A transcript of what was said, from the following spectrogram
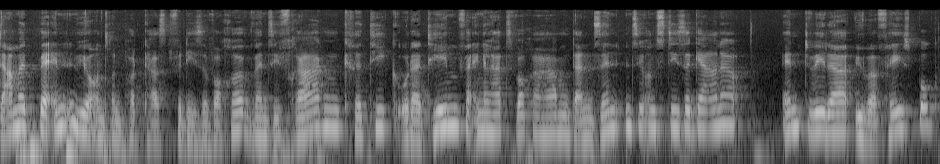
Damit beenden wir unseren Podcast für diese Woche. Wenn Sie Fragen, Kritik oder Themen für Engelhards Woche haben, dann senden Sie uns diese gerne entweder über Facebook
